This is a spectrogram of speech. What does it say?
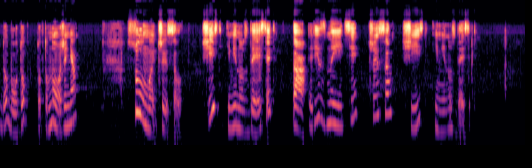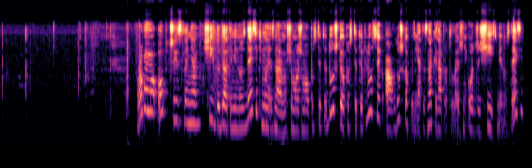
добуток, тобто множення, суми чисел 6 і мінус 10 та різниці чисел 6 і мінус 10. Робимо обчислення. 6 додати мінус 10. Ми знаємо, що можемо опустити дужки, опустити плюсик, а в дужках поміняти знаки на протилежні. Отже, 6 мінус 10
